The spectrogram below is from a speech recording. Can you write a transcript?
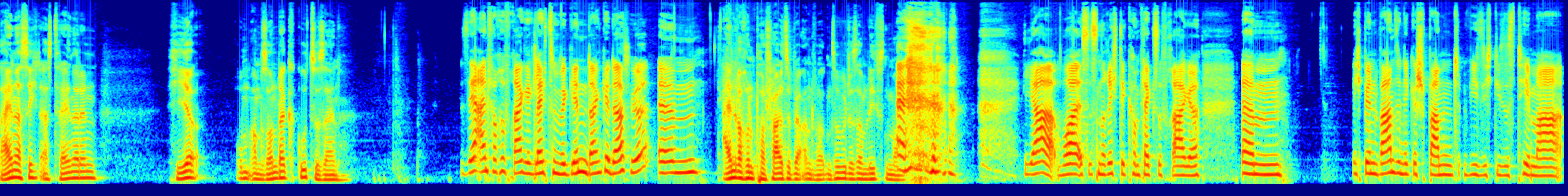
deiner Sicht als Trainerin hier, um am Sonntag gut zu sein? Sehr einfache Frage gleich zum Beginn. Danke dafür. Ähm, Einfach und pauschal zu beantworten, so wie du es am liebsten machst. Ja, boah, es ist eine richtig komplexe Frage. Ähm, ich bin wahnsinnig gespannt, wie sich dieses Thema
